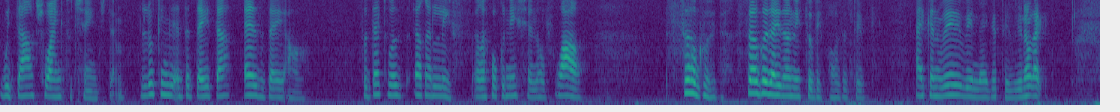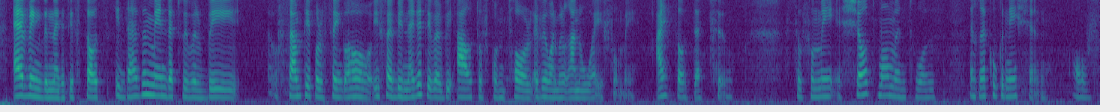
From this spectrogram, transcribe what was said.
without trying to change them, looking at the data as they are. So that was a relief, a recognition of, wow, so good, so good I don't need to be positive. I can really be negative, you know, like having the negative thoughts, it doesn't mean that we will be some people think, oh, if I be negative, I'll be out of control. Everyone will run away from me. I thought that too. So for me, a short moment was a recognition of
